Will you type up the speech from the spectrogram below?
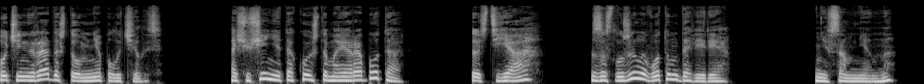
очень рада, что у меня получилось. Ощущение такое, что моя работа, то есть я, заслужила вотум доверия. Несомненно.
